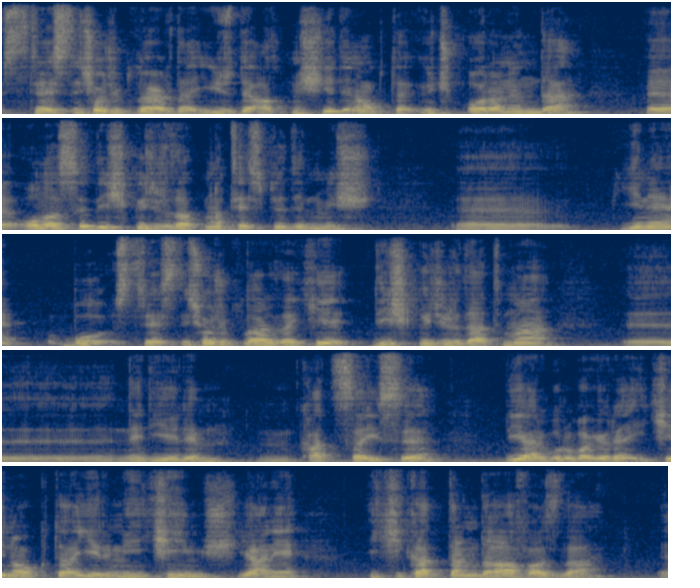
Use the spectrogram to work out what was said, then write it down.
Stresli çocuklarda %67.3 oranında olası diş gıcırdatma tespit edilmiş. Yine bu stresli çocuklardaki diş gıcırdatma e, ne diyelim kat sayısı diğer gruba göre 2.22'ymiş. Yani iki kattan daha fazla e,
